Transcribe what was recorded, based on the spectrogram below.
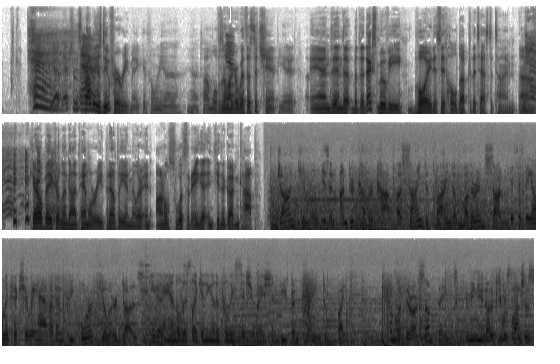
Yeah, actually, this Yeah. probably is due for a remake. If only, uh, yeah, Tom Wolfe is no Yeah. longer with us to champion it. And then, the but the next movie, boy, does it hold up to the test of time. Um, Carroll Baker, Linda Hunt, Pamela Reed, Penelope Ann Miller, and Arnold Schwarzenegger in Kindergarten Cop. John Kimball is an undercover cop assigned to find a mother and son This is the only picture we have of him. before a killer does. You gotta handle this like any other police situation. He's been trained to fight. But there are some things You mean you eat other people's lunches?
